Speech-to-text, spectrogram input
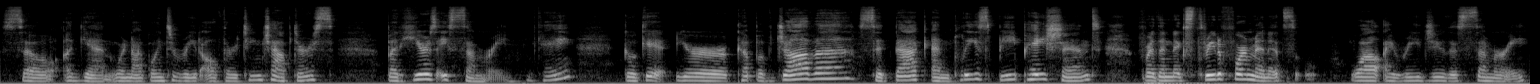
So, again, we're not going to read all 13 chapters, but here's a summary. Okay. Go get your cup of Java, sit back, and please be patient for the next three to four minutes while I read you this summary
